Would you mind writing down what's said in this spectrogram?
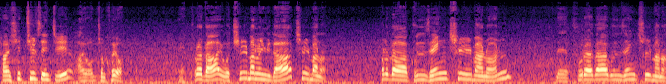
한 17cm. 아유, 엄청 커요. 네, 프라다, 요거 7만원입니다. 7만원. 프라다 군생 7만원. 네, 프라다 군생 7만원.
